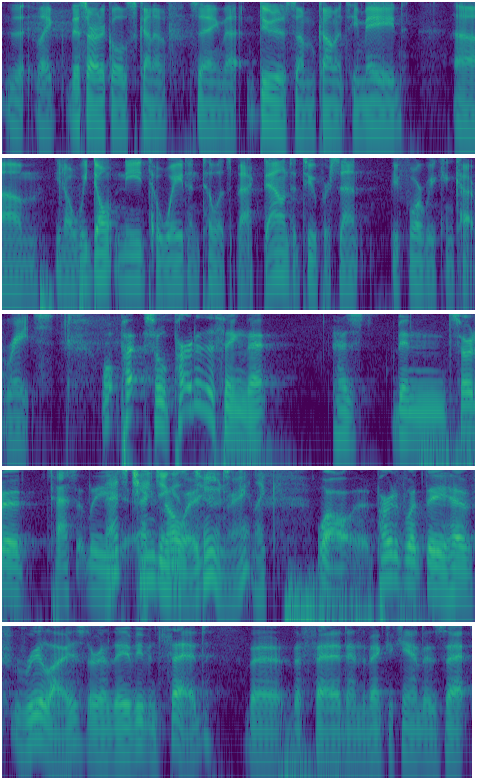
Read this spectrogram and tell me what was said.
the, like this article is kind of saying that due to some comments he made, um, you know, we don't need to wait until it's back down to 2% before we can cut rates. Well, so part of the thing that has been sort of tacitly That's changing his tune, right? Like, Well, part of what they have realized, or they've even said, the the Fed and the Bank of Canada, is that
